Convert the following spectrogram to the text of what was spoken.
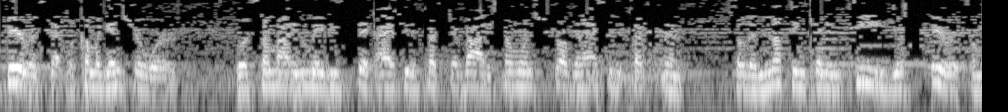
spirits that will come against your word. Lord, somebody who may be sick, I ask you to touch their body. Someone struggling, I ask you to touch them so that nothing can impede your spirit from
